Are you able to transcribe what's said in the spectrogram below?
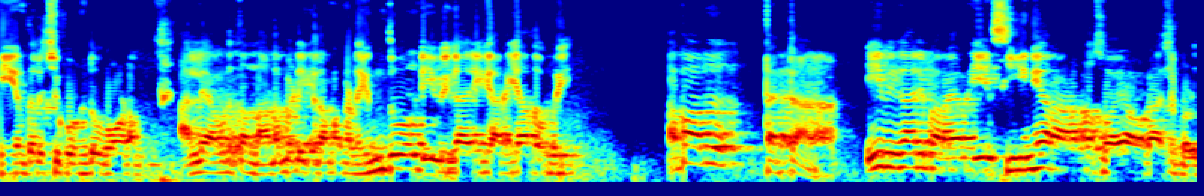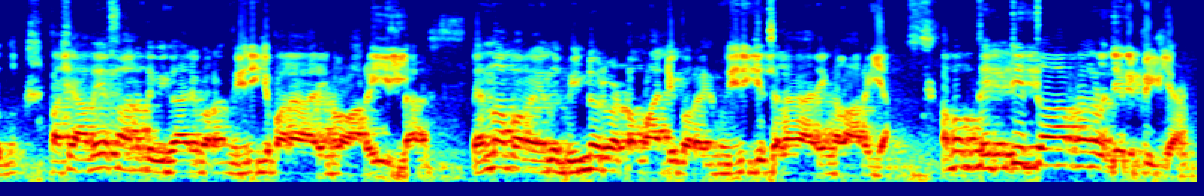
നിയന്ത്രിച്ചു കൊണ്ടുപോകണം? അല്ലെ അവിടുത്തെ നടപടിക്രമങ്ങൾ എന്തുകൊണ്ട് ഈ വികാരിക്ക് അറിയാതെ പോയി? അപ്പൊ അത് തെറ്റാണ്. ഈ വികാരി പറയുന്നത് ഈ സീനിയർ ആണെന്ന് സ്വയം അവകാശപ്പെടുന്നു. പക്ഷെ അതേ സ്ഥാനത്ത് വികാരി പറയുന്നു എനിക്ക് പല കാര്യങ്ങളും അറിയില്ല. എന്നാ പറയുന്നു പിന്നെ ഒരു വട്ടം മാറ്റി പറയുന്നു എനിക്ക് ചില കാര്യങ്ങൾ അറിയാം. അപ്പൊ തെറ്റിദ്ധാരണകൾ ജനിപ്പിക്കുകയാണ്.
